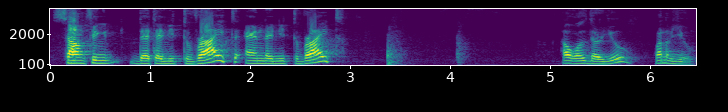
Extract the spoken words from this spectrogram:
something that I need to write and I need to write. How old are you? One of you.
